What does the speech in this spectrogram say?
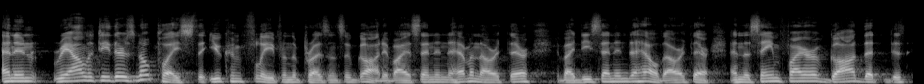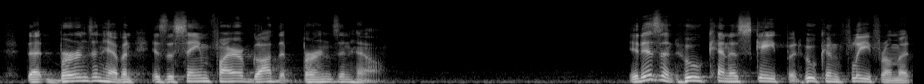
And in reality, there's no place that you can flee from the presence of God. If I ascend into heaven, thou art there. If I descend into hell, thou art there. And the same fire of God that, that burns in heaven is the same fire of God that burns in hell. It isn't who can escape it, who can flee from it.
